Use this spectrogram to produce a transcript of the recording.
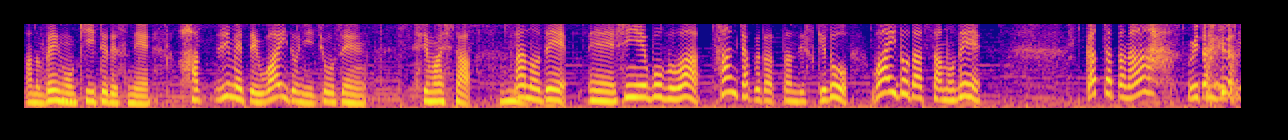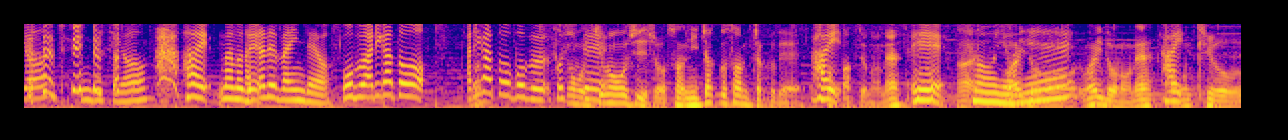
あの弁を聞いてですね初めてワイドに挑戦しました、なので、えー新鋭ボブは3着だったんですけどワイドだったので勝っちゃったなみたいな感じ。いいんですよ。はいなので当たればいいんだよ。ボブありがとう。ありがとうボブ。そしても一番美味しいでしょ。さ2着3着で取ったっていうのはね、ええはい。そうよね。ワイドのワイドのね、はい。本気を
